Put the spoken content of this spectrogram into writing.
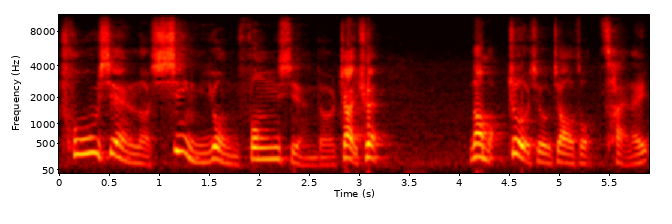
出现了信用风险的债券，那么这就叫做踩雷。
